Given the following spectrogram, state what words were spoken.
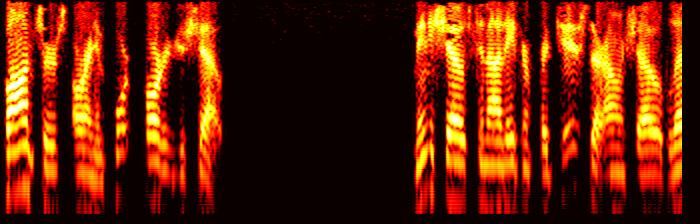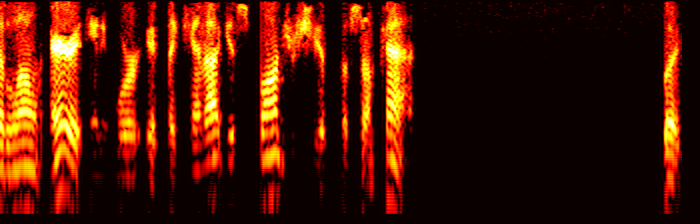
sponsors are an important part of your show. Many shows cannot even produce their own show, let alone air it anywhere, if they cannot get sponsorship of some kind but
